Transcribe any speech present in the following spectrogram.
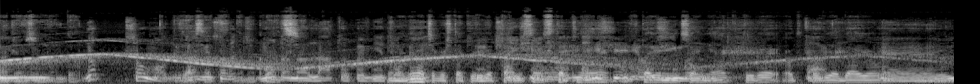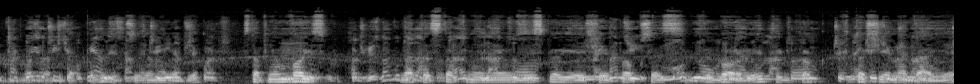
nawiązują do no, są mody. Tak? Zasad moda na lato pewnie trochę. nie ma czegoś takiego. Tam są stopnie wtajemniczenia, które odpowiadają E, tak, no i oczywiście tak odmiany same, czyli na przykład stopniom wojsku. choćby znowu to Na te stopnie tak? Lato, nie uzyskuje się poprzez wybory, tylko ktoś je nadaje,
